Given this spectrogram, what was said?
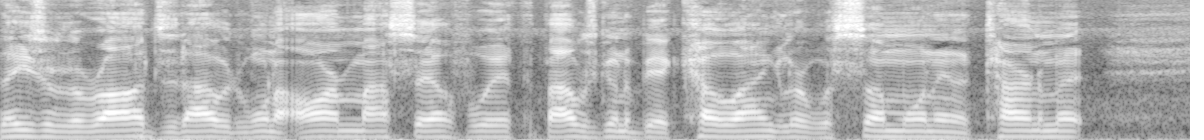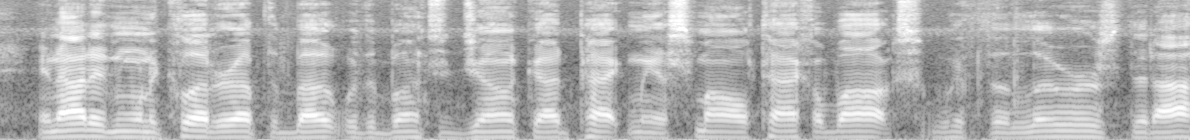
these are the rods that I would want to arm myself with if I was going to be a co-angler with someone in a tournament and I didn't want to clutter up the boat with a bunch of junk. I'd pack me a small tackle box with the lures that I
